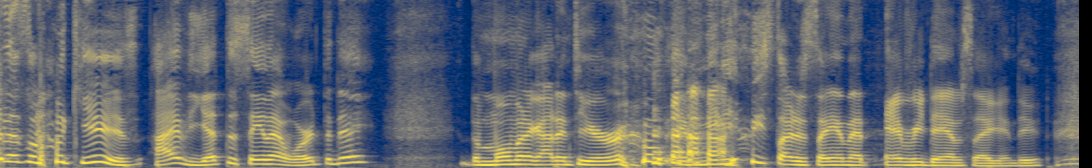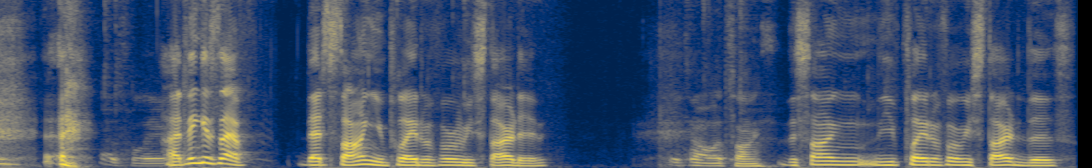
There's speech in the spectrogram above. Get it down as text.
That's what I'm curious. I have yet to say that word today. The moment I got into your room, immediately started saying that every damn second, dude. I think it's that that song you played before we started. What song? The song you played before we started this.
